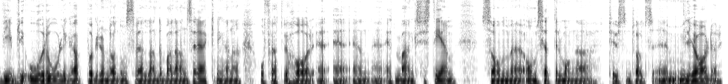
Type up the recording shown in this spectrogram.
vi blir oroliga på grund av de svällande balansräkningarna och för att vi har eh, eh, en, en, ett banksystem som omsätter många tusentals miljarder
